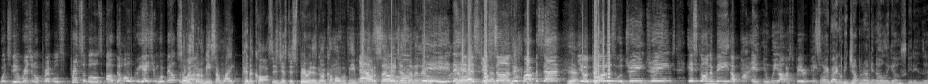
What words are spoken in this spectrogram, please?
which the original principles principles of the whole creation were built So upon. it's gonna be something like Pentecost. It's just the spirit is gonna come over people, and all of a sudden they're just gonna do. Absolutely. do and right. your sons will prophesy. Yeah. Your daughters will dream dreams. It's going to be a po- and, and we are spirit people. So everybody gonna be jumping around getting the Holy Ghost. Get in. there.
